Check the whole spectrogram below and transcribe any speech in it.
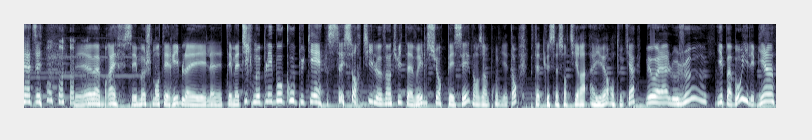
Et, ouais, bref, c'est mochement terrible et la thématique me plaît beaucoup, putain. C'est sorti le 28 avril sur PC dans un premier temps. Peut-être que ça sortira ailleurs en tout cas. Mais voilà, le jeu, il est pas beau, il est bien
